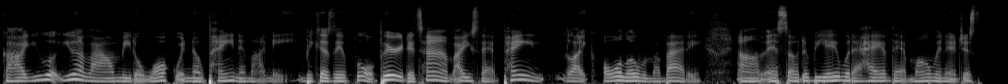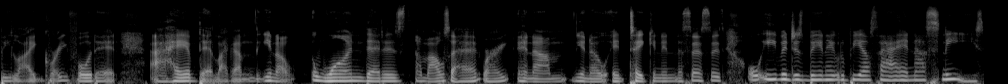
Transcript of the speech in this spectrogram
God, you you allow me to walk with no pain in my knee. Because if for a period of time I used to have pain like all over my body, um, and so to be able to have that moment and just be like grateful that I have that, like I'm, you know, one that is I'm outside, right, and I'm, you know, it taking in the senses, or even just being able to be outside and not sneeze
